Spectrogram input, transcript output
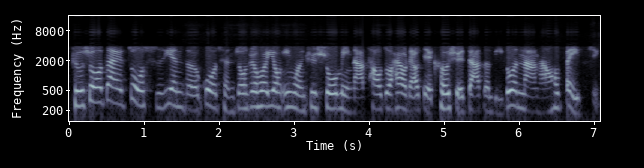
比如说在做实验的过程中，就会用英文去说明啊、操作，还有了解科学家的理论啊，然后背景，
